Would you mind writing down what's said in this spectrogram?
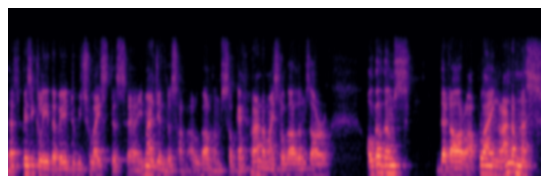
that's basically the way to visualize this, uh, imagine this algorithms, okay? Randomized algorithms are algorithms that are applying randomness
